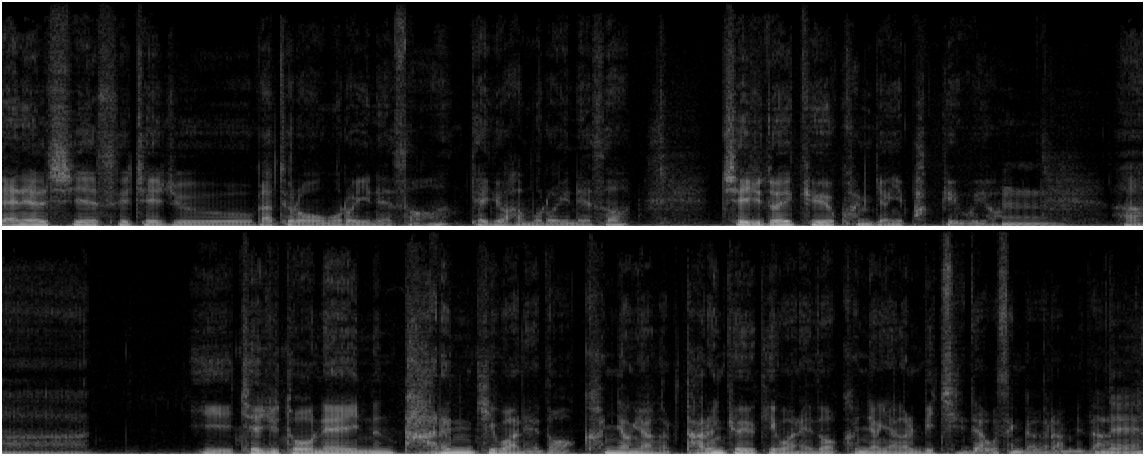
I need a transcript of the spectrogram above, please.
NLCS 제주가 들어옴으로 인해서 개교함으로 인해서 제주도의 교육 환경이 바뀌고요. 음. 아, 이 제주도 내에 있는 다른 기관에도 큰 영향을 다른 교육 기관에도 큰 영향을 미치리라고 생각을 합니다. 네.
